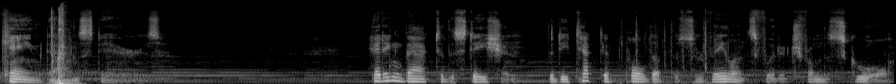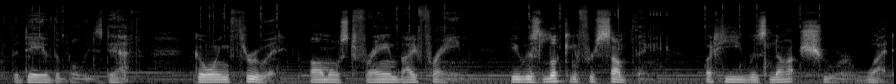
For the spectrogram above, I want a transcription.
came downstairs. Heading back to the station, the detective pulled up the surveillance footage from the school the day of the bully's death. Going through it, almost frame by frame, he was looking for something, but he was not sure what.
